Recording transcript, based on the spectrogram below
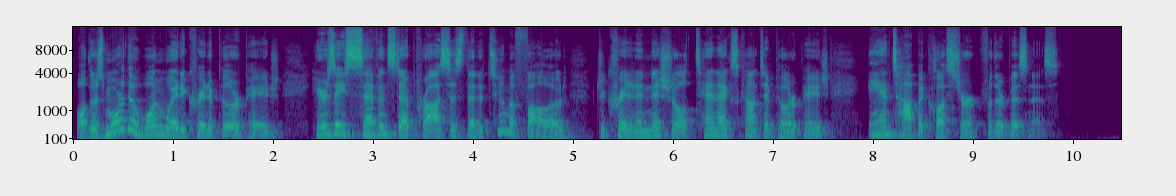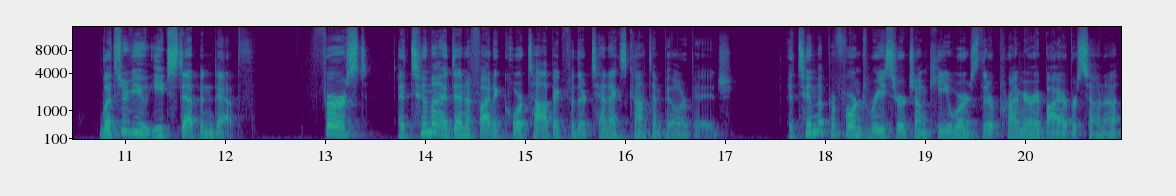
While there's more than one way to create a pillar page, here's a seven step process that Atuma followed to create an initial 10x content pillar page and topic cluster for their business. Let's review each step in depth. First, Atuma identified a core topic for their 10x content pillar page. Atuma performed research on keywords their primary buyer persona,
